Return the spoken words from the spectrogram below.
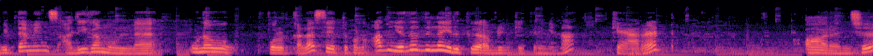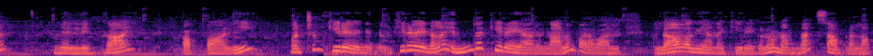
விட்டமின்ஸ் அதிகம் உள்ள உணவு பொருட்களை சேர்த்துக்கணும். அது எது எதுல இருக்கு அப்படின்னு கேக்குறீங்கன்னா கேரட் ஆரஞ்சு நெல்லிக்காய் பப்பாளி மற்றும் கீரை வகைகள் கீரை வகைகள்லாம் எந்த கீரையாக இருந்தாலும் பரவாயில்ல. எல்லா வகையான கீரைகளும் நம்ம சாப்பிடலாம்.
